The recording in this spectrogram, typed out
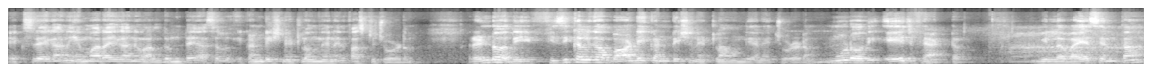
ఎక్స్రే కానీ ఎంఆర్ఐ కానీ వాళ్ళది ఉంటే అసలు ఈ కండిషన్ ఎట్లా ఉంది అనేది ఫస్ట్ చూడడం. రెండోది ఫిజికల్గా బాడీ కండిషన్ ఎట్లా ఉంది అనేది చూడడం. మూడోది ఏజ్ ఫ్యాక్టర్. వీళ్ళ వయసు ఎంత?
